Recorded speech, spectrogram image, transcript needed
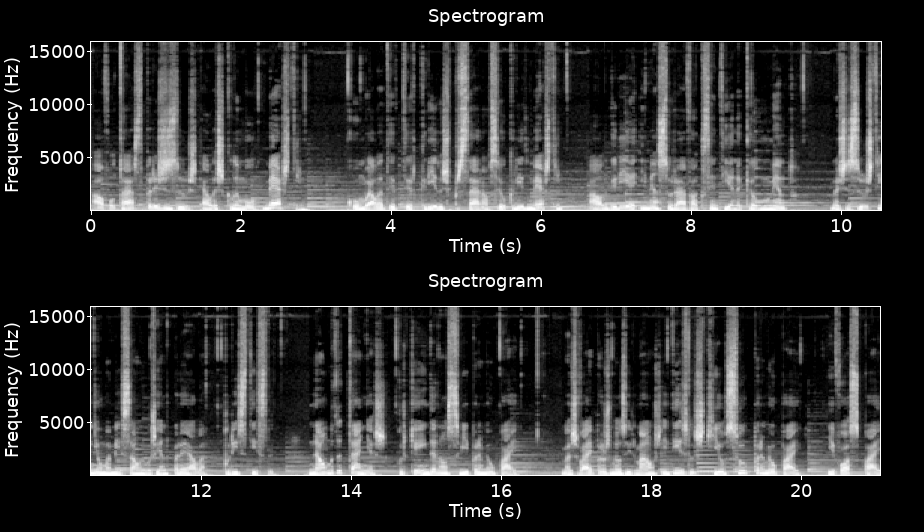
Ao voltar-se para Jesus, ela exclamou: Mestre! Como ela deve ter querido expressar ao seu querido Mestre a alegria imensurável que sentia naquele momento. Mas Jesus tinha uma missão urgente para ela, por isso disse-lhe: Não me detenhas, porque ainda não subi para meu Pai mas vai para os meus irmãos e diz-lhes que eu subo para meu Pai e vosso Pai,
